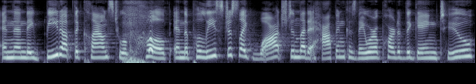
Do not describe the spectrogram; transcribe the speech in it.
And then they beat up the clowns to a pulp and the police just like watched and let it happen because they were a part of the gang too.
